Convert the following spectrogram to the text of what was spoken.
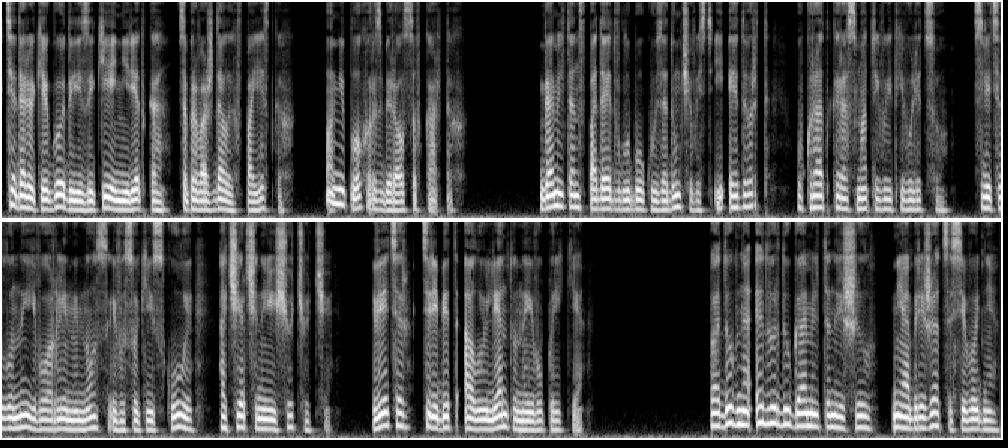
В те далекие годы языки нередко сопровождал их в поездках. Он неплохо разбирался в картах. Гамильтон впадает в глубокую задумчивость, и Эдвард украдкой рассматривает его лицо. В свете луны его орлиный нос и высокие скулы — очерчены еще четче. Ветер теребит алую ленту на его парике. Подобно Эдварду, Гамильтон решил не обрежаться сегодня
